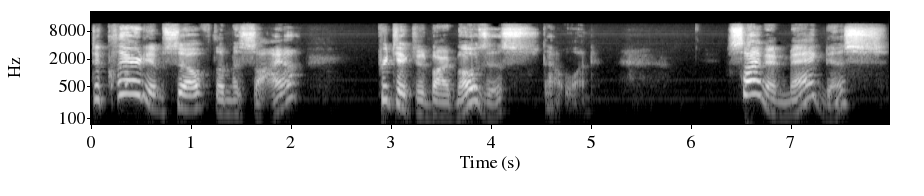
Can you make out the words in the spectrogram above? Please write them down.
declared himself the Messiah, predicted by Moses, that one. Simon Magus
